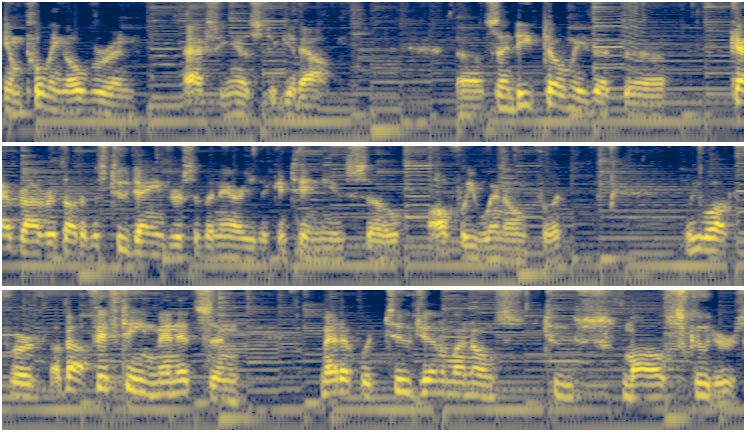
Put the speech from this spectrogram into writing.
him pulling over and asking us to get out. Uh, Sandeep told me that the cab driver thought it was too dangerous of an area to continue, so off we went on foot. We walked for about 15 minutes and met up with two gentlemen on two small scooters.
